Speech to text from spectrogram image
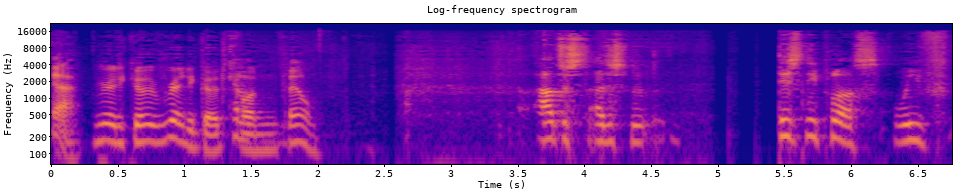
yeah, really good, really good, fun film. I'll just, I just Disney Plus. We've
